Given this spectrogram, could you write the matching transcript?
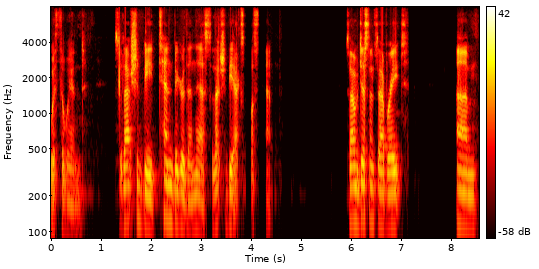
with the wind. So that should be 10 bigger than this, so that should be x plus 10. So I have a distance, I have rate. Um,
